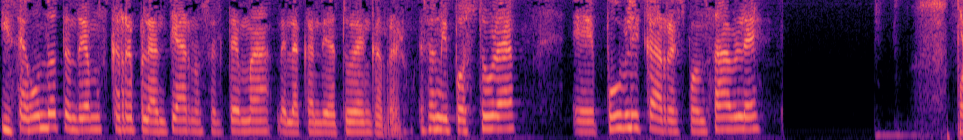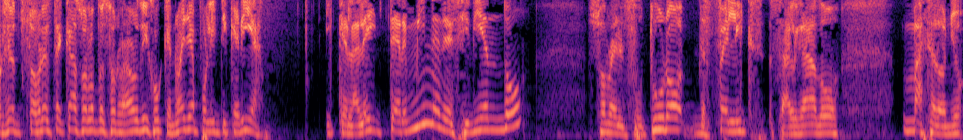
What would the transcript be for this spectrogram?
y segundo, tendríamos que replantearnos el tema de la candidatura en Guerrero. Esa es mi postura eh, pública, responsable. Por cierto, sobre este caso, López Obrador dijo que no haya politiquería y que la ley termine decidiendo sobre el futuro de Félix Salgado Macedonio.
